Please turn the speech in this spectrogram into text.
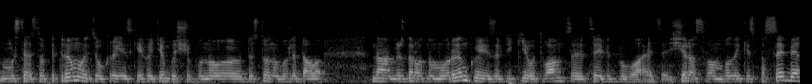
мистецтво підтримується українське. Хотів би, щоб воно достойно виглядало на міжнародному ринку. І завдяки от вам це, це відбувається. Ще раз вам велике спасибі.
